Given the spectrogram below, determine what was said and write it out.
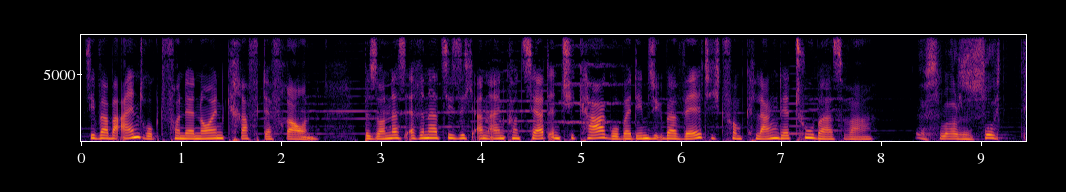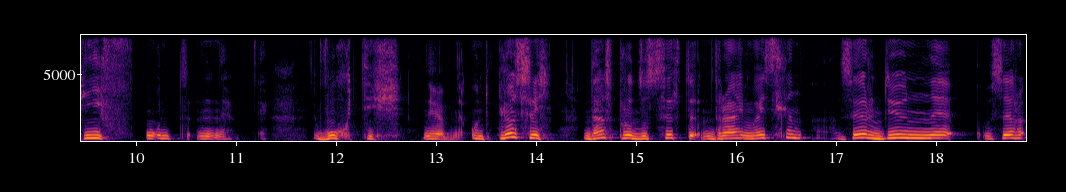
sie war beeindruckt von der neuen Kraft der Frauen. Besonders erinnert sie sich an ein Konzert in Chicago, bei dem sie überwältigt vom Klang der Tubas war. Es war so tief und äh, wuchtig und plötzlich, das produzierte drei Mädchen sehr dünne, sehr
